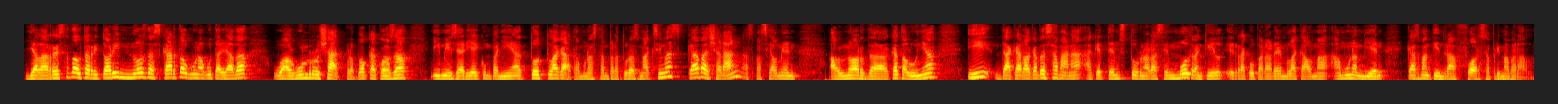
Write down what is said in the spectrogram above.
i a la resta del territori no es descarta alguna gotellada o algun ruixat, però poca cosa i misèria i companyia tot plegat, amb unes temperatures màximes que baixaran, especialment al nord de Catalunya, i de cara al cap de setmana aquest temps tornarà a ser molt tranquil i recuperarem la calma amb un ambient que es mantindrà força primaveral.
